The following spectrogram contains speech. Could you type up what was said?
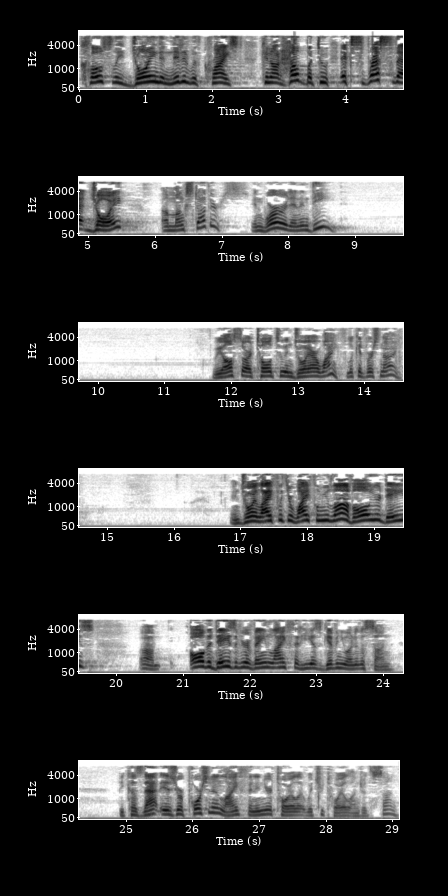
closely joined and knitted with Christ, cannot help but to express that joy amongst others in word and in deed. We also are told to enjoy our wife. Look at verse 9. Enjoy life with your wife whom you love all your days, um, all the days of your vain life that he has given you under the sun, because that is your portion in life and in your toil at which you toil under the sun.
